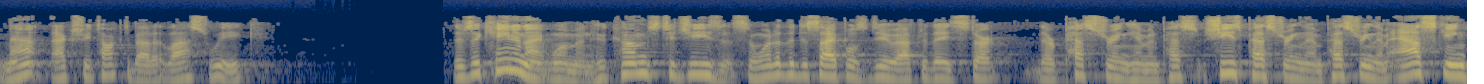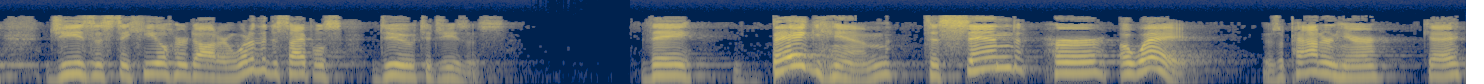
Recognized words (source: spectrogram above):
Matt actually talked about it last week. There's a Canaanite woman who comes to Jesus. And what do the disciples do after they start? They're pestering him, and pest- she's pestering them, pestering them, asking Jesus to heal her daughter. And what do the disciples do to Jesus? They beg him to send her away. There's a pattern here, okay?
